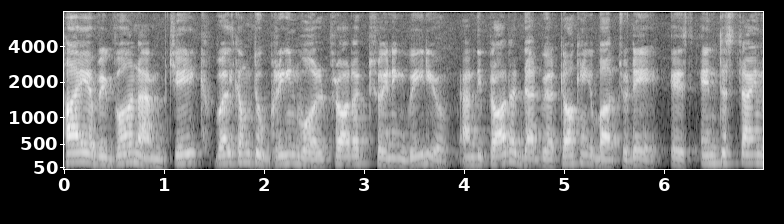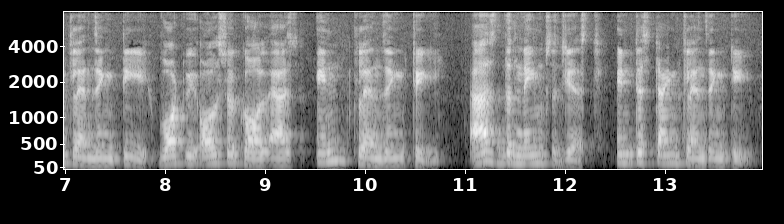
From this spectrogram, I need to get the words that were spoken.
Hi everyone, I'm Jake. Welcome to Green World product training video. And the product that we are talking about today is intestine cleansing tea, what we also call as in cleansing tea. As the name suggests, intestine cleansing tea.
